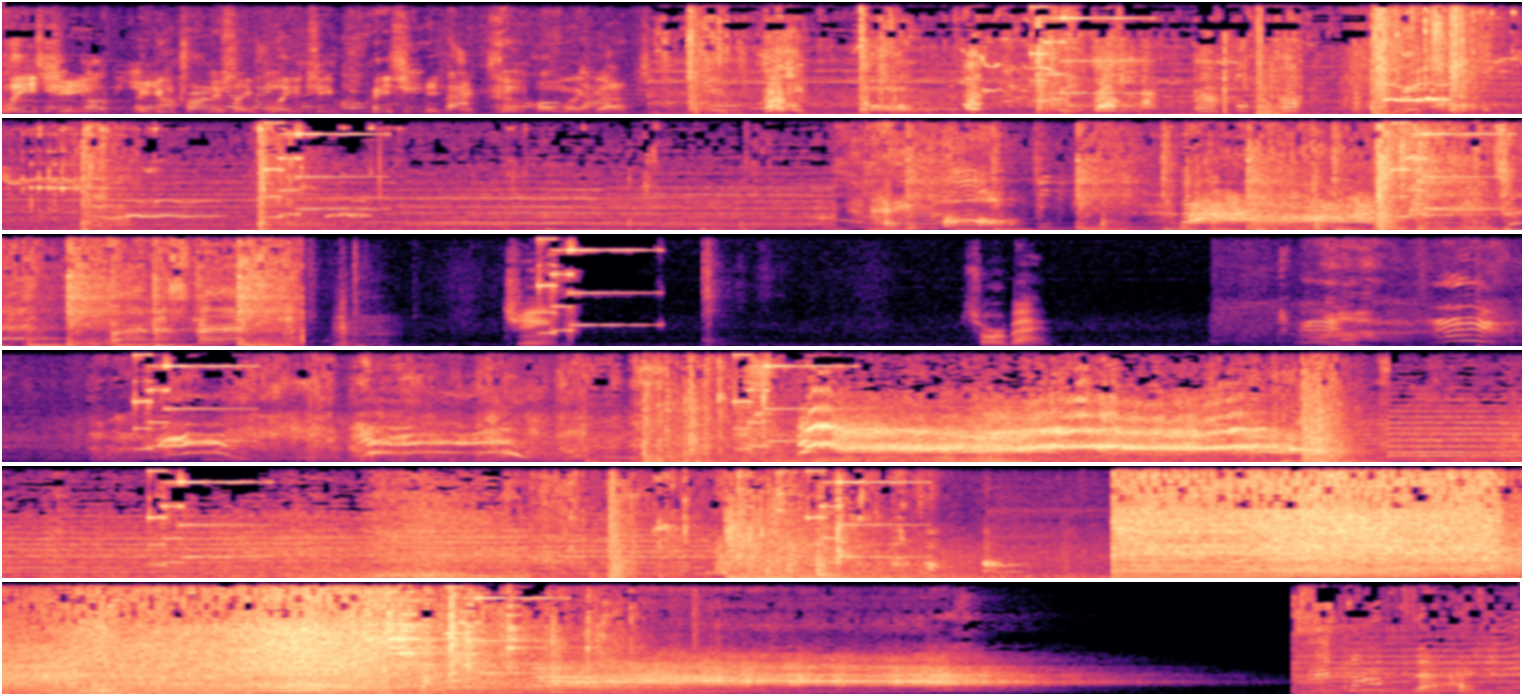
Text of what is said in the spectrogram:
Bleachy? Are you trying to say bleachy? Oh my god. Hey, Paul! Ah! Jean? Sorbet? Mm. mm. mm. that.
